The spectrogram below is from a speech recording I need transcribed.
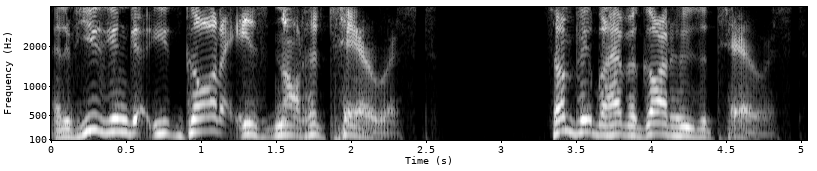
And if you can get, God is not a terrorist. Some people have a God who's a terrorist.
